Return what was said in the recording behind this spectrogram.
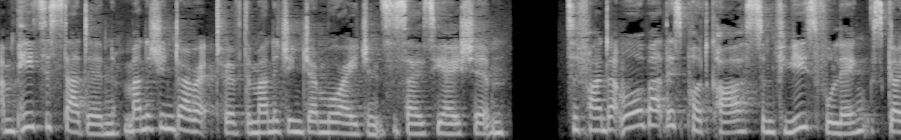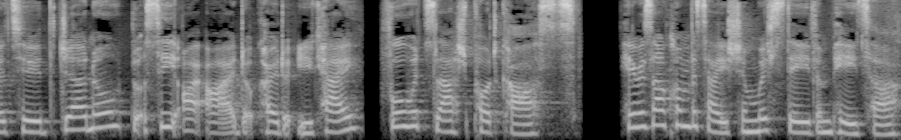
and Peter Staddon, Managing Director of the Managing General Agents Association. To find out more about this podcast and for useful links, go to thejournal.cii.co.uk forward slash podcasts. Here is our conversation with Steve and Peter.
